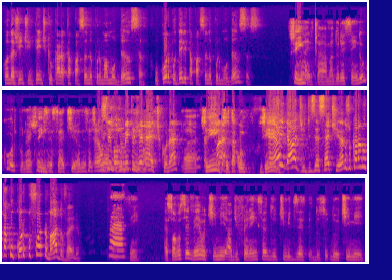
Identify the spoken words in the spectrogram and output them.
Quando a gente entende que o cara tá passando por uma mudança, o corpo dele tá passando por mudanças? Sim. É, ele tá amadurecendo o corpo, né? Com Sim. 17 anos. é um desenvolvimento genético, mais... né? É. Sim, você tá com. Sim. É a idade, 17 anos, o cara não tá com o corpo formado, velho. É. Sim. É só você ver o time, a diferença do time do, do time,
